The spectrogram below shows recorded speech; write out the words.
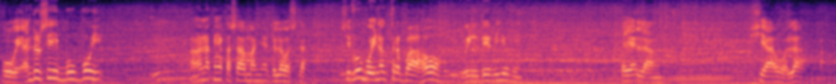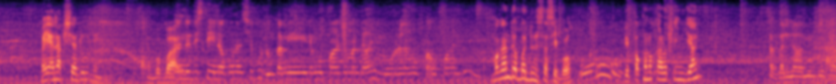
Uwi. Ando si Buboy. Mm. Ang anak niya kasama niya, dalawa sila. Si Buboy nagtrabaho. Wilder yun eh. Kaya lang, siya wala. May anak siya doon eh. Na Ang babae. destino ko ng Cebu, doon kami nangupahan sa Mandawi. Mura lang ang paupahan doon. Maganda ba dun sa Cebu? Oo. Di pa ako nakarating dyan. Tagal namin doon sa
